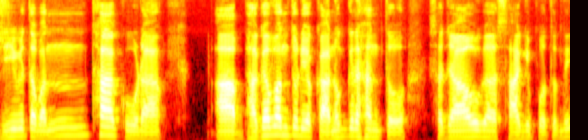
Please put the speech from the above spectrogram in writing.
జీవితం అంతా కూడా ఆ భగవంతుడి యొక్క అనుగ్రహంతో సజావుగా సాగిపోతుంది.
